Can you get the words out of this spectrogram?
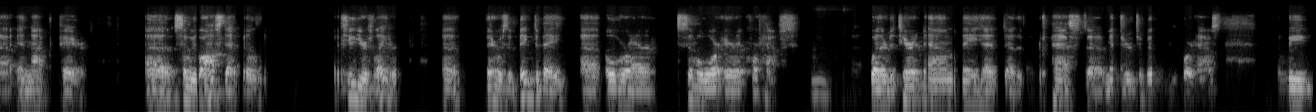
Uh, and not prepared. Uh, so we lost that building. A few years later, uh, there was a big debate over our Civil War era courthouse. Mm. Whether to tear it down, they had uh, the passed a measure to build a new courthouse. We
